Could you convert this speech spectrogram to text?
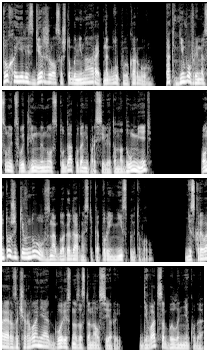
Тоха еле сдерживался, чтобы не наорать на глупую коргу. Так не вовремя сунуть свой длинный нос туда, куда не просили. Это надо уметь. Он тоже кивнул в знак благодарности, который не испытывал. Не скрывая разочарования, горестно застонал Серый. Деваться было некуда.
